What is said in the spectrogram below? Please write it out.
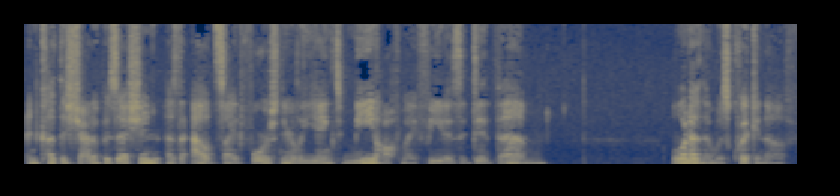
and cut the shadow possession as the outside force nearly yanked me off my feet as it did them. One of them was quick enough,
